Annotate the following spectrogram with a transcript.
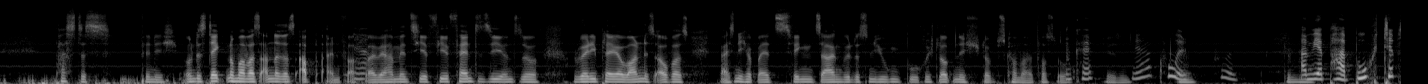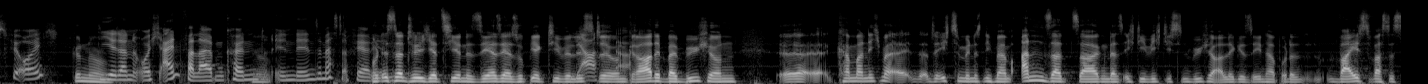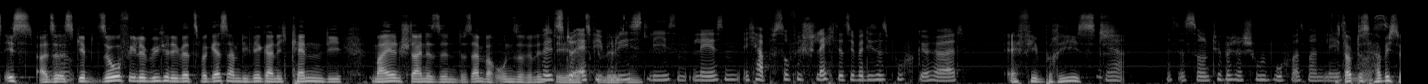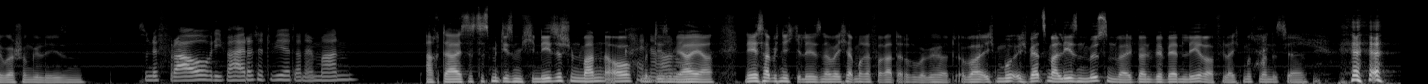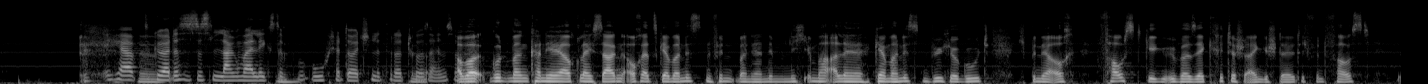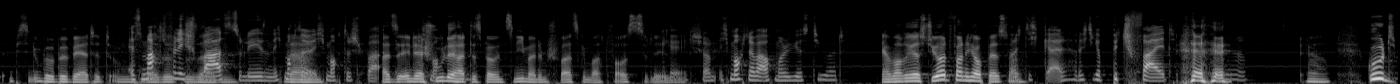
passt es, finde ich. Und es deckt nochmal was anderes ab einfach, ja. weil wir haben jetzt hier viel Fantasy und so. Und Ready Player One ist auch was, weiß nicht, ob man jetzt zwingend sagen würde, das ist ein Jugendbuch. Ich glaube nicht. Ich glaube, das kann man einfach so okay. lesen. Ja, cool, ja. cool. Genau. Haben wir ein paar Buchtipps für euch, genau. die ihr dann euch einverleiben könnt ja. in den Semesterferien. Und ist natürlich jetzt hier eine sehr, sehr subjektive Liste und gerade bei Büchern äh, kann man nicht mal, also ich zumindest nicht mal im Ansatz sagen, dass ich die wichtigsten Bücher alle gesehen habe oder weiß, was es ist. Also ja. es gibt so viele Bücher, die wir jetzt vergessen haben, die wir gar nicht kennen, die Meilensteine sind. Das ist einfach unsere Liste. Willst du Effi Briest lesen, lesen? Ich habe so viel Schlechtes über dieses Buch gehört. Effi Briest? Ja. Es ist so ein typisches Schulbuch, was man lesen Ich glaube, das habe ich sogar schon gelesen. So eine Frau, die verheiratet wird an einen Mann Ach, da ist es das mit diesem chinesischen Mann auch, Keine mit diesem, Ahnung. ja, ja. Nee, das habe ich nicht gelesen, aber ich habe ein Referat darüber gehört. Aber ich, ich werde es mal lesen müssen, weil ich meine, wir werden Lehrer, vielleicht muss man das ja. Ich habe ja. gehört, dass es das langweiligste ja. Buch der deutschen Literatur ja. sein soll. Aber gut, man kann ja auch gleich sagen, auch als Germanisten findet man ja nicht immer alle Germanistenbücher gut. Ich bin ja auch Faust gegenüber sehr kritisch eingestellt. Ich finde Faust ein bisschen überbewertet. Um es macht, so finde ich, Spaß zu lesen. Ich mochte, ich mochte Spaß. Also in der ich Schule hat es bei uns niemandem Spaß gemacht, Faust zu lesen. Okay, ich schon. Ich mochte aber auch Maria Stewart. Ja, Maria Stewart fand ich auch besser. Richtig geil. Richtiger Bitchfight. ja. Gut,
